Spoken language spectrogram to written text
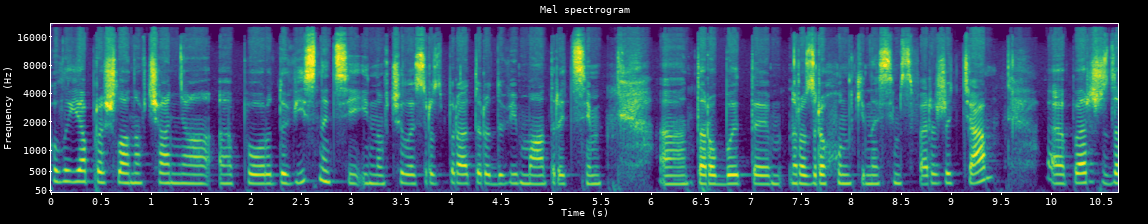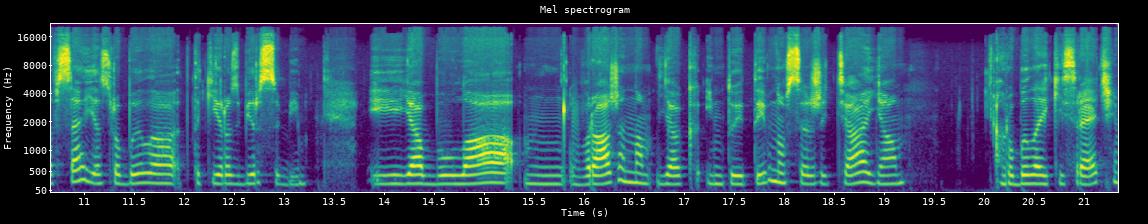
Коли я пройшла навчання е, по родовісниці і навчилась розбирати родові матриці е, та робити розрахунки на сім сфер життя, е, перш за все я зробила такий розбір собі. І я була вражена, як інтуїтивно все життя я робила якісь речі,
